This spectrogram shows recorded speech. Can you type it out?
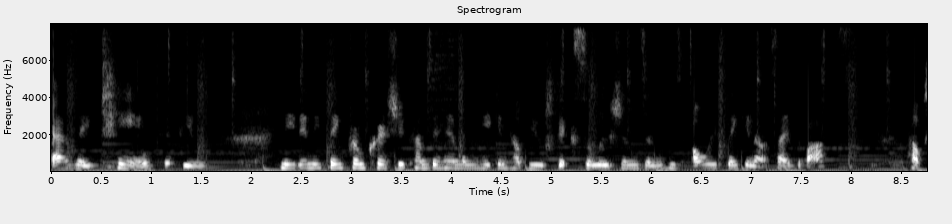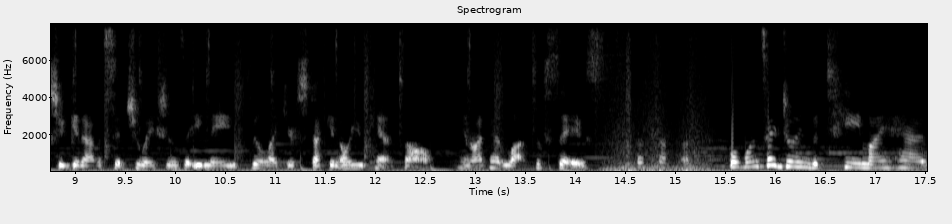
as a team. If you need anything from Chris, you come to him and he can help you fix solutions. And he's always thinking outside the box, helps you get out of situations that you may feel like you're stuck in or you can't solve. You know, I've had lots of saves. well, once I joined the team, I had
